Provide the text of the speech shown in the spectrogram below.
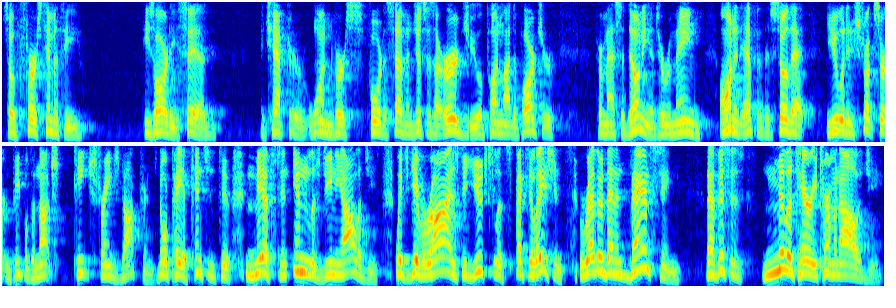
So, First Timothy, he's already said in chapter 1, verse 4 to 7, just as I urge you upon my departure from Macedonia to remain on at Ephesus so that you would instruct certain people to not teach strange doctrines, nor pay attention to myths and endless genealogies, which give rise to useless speculation rather than advancing. Now, this is military terminology.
